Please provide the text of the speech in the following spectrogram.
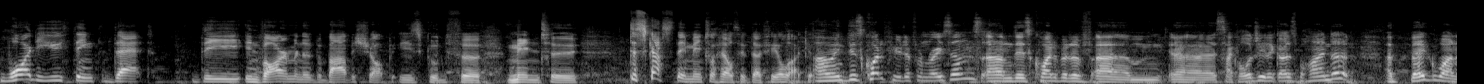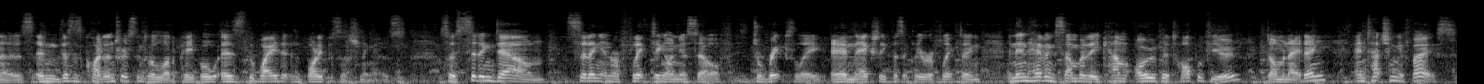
why do you think that the environment of a barbershop is good for men to discuss their mental health if they feel like it? I mean, there's quite a few different reasons. Um, there's quite a bit of um, uh, psychology that goes behind it. A big one is, and this is quite interesting to a lot of people, is the way that the body positioning is. So sitting down, sitting and reflecting on yourself directly and actually physically reflecting, and then having somebody come over top of you, dominating, and touching your face.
